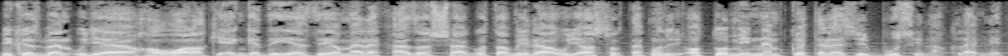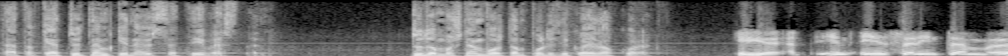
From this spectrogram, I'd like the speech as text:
Miközben ugye, ha valaki engedélyezi a melegházasságot, amire ugye azt szokták mondani, hogy attól még nem kötelező buzinak lenni. Tehát a kettőt nem kéne összetéveszteni. Tudom, most nem voltam politikailag korrekt. Igen, hát én, én szerintem ö,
